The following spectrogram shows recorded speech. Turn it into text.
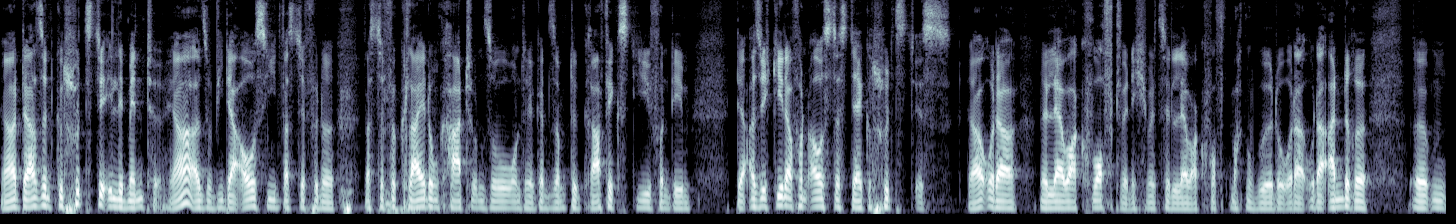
Ja, da sind geschützte Elemente, ja, also wie der aussieht, was der für eine, was der für Kleidung hat und so und der gesamte Grafikstil von dem, der, also ich gehe davon aus, dass der geschützt ist, ja, oder eine Lara Croft, wenn ich jetzt eine Lara Croft machen würde, oder, oder andere ähm,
